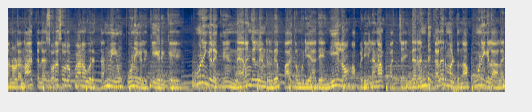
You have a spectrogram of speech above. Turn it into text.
தன்னோட நாக்குல சொரசொரப்பான ஒரு தன்மையும் பூனைகளுக்கு இருக்கு. பூனைகளுக்கு நிறங்கள்ன்றது பார்க்க முடியாது. நீலம் அப்படி இல்லைன்னா பச்சை. இந்த ரெண்டு கலர் மட்டும்தான் பூனைகளால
